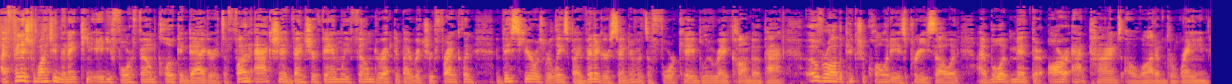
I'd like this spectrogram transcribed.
I finished watching the 1984 film Cloak and Dagger. It's a fun action adventure family film directed by Richard Franklin. This year was released by Vinegar Syndrome. It's a 4K Blu-ray combo pack. Overall, the picture quality is pretty solid. I will admit there are at times a lot of grain.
